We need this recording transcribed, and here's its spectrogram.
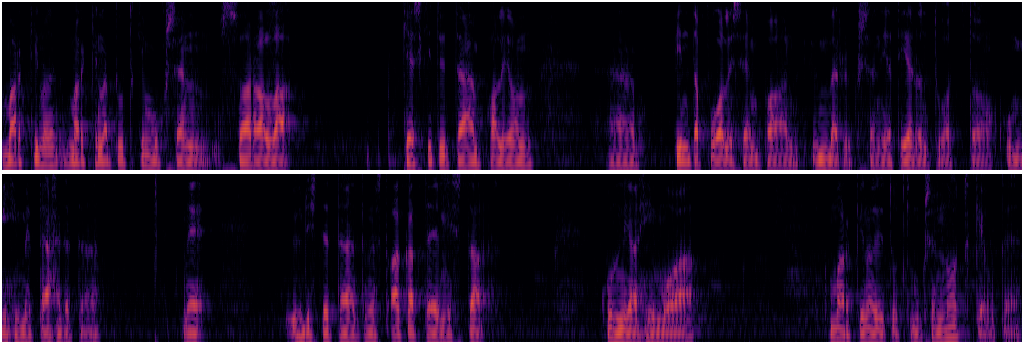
markkino, markkinatutkimuksen saralla keskitytään paljon pintapuolisempaan ymmärryksen ja tiedontuottoon kuin mihin me tähdätään. Me yhdistetään tämmöistä akateemista kunnianhimoa markkinointitutkimuksen notkeuteen,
